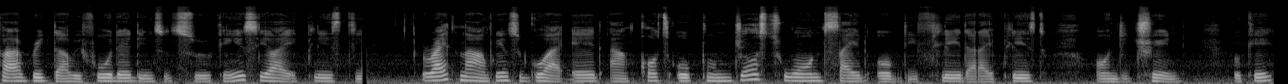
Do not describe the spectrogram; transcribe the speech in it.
fabric that we folded into two. Can you see how i placed it right now i'm going to go ahead and cut open just one side of the flare that i placed on the train okay?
